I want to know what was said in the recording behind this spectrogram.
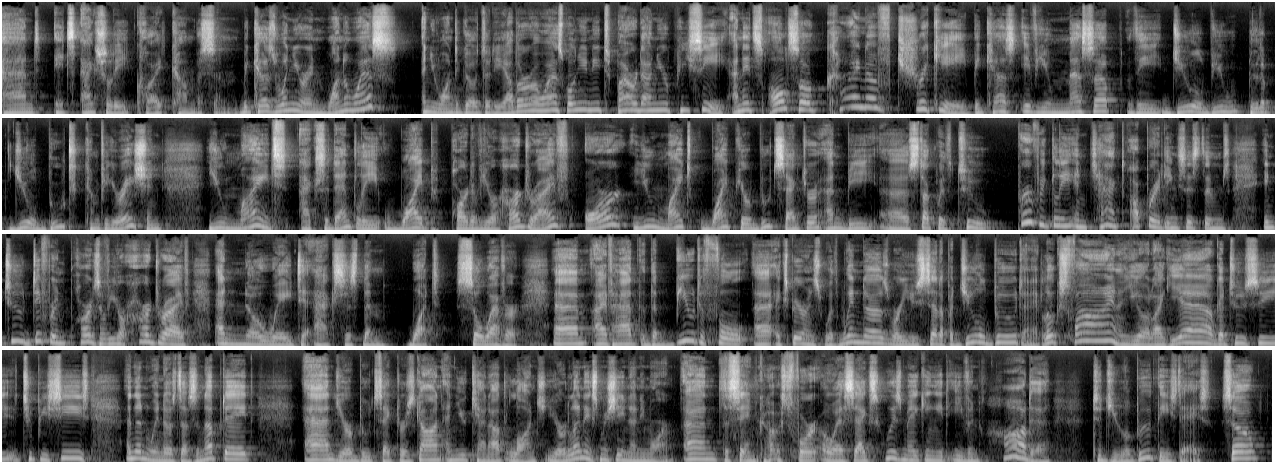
and it's actually quite cumbersome because when you're in one OS and you want to go to the other OS, well, you need to power down your PC. And it's also kind of tricky because if you mess up the dual, boot, dual boot configuration, you might accidentally wipe part of your hard drive, or you might wipe your boot sector and be uh, stuck with two perfectly intact operating systems in two different parts of your hard drive and no way to access them whatsoever. Um, I've had the beautiful uh, experience with Windows where you set up a dual boot and it looks fine, and you go like, "Yeah, I've got two C- two PCs," and then Windows does an update. And your boot sector is gone, and you cannot launch your Linux machine anymore. And the same goes for OS X, who is making it even harder to dual boot these days. So,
